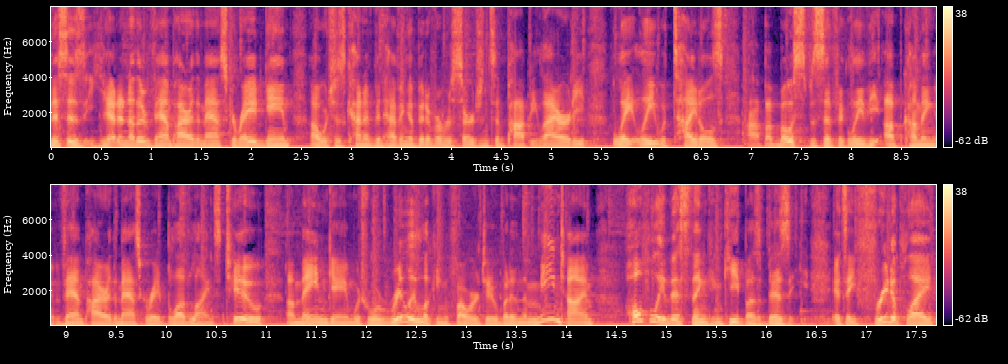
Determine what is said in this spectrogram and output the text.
This is yet another Vampire the Masquerade game, uh, which has kind of been having a bit of a resurgence in popularity lately with titles, uh, but most specifically the upcoming Vampire the Masquerade Bloodlines 2, a main game which we're really looking forward to, but in the meantime, hopefully this thing can keep us busy. It's a free-to-play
